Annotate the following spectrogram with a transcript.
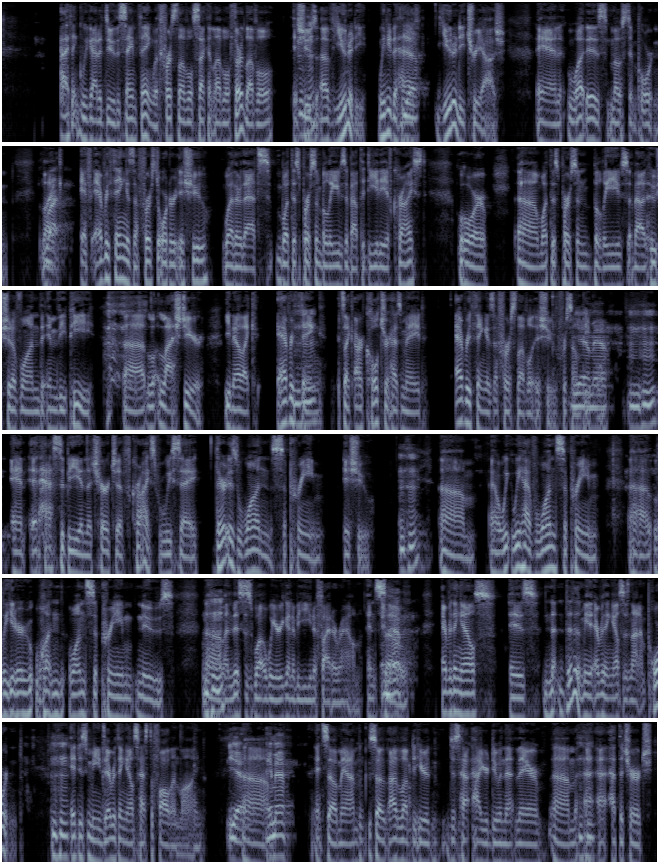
I think we got to do the same thing with first level, second level, third level issues mm-hmm. of unity. We need to have yeah. unity triage and what is most important. Like right. if everything is a first order issue, whether that's what this person believes about the deity of Christ or uh, what this person believes about who should have won the MVP uh, l- last year, you know, like everything, mm-hmm. it's like our culture has made everything is a first level issue for some yeah, people. Man. Mm-hmm. And it has to be in the church of Christ where we say there is one supreme issue Mm-hmm. Um, uh, we we have one supreme uh, leader, one one supreme news, um, mm-hmm. and this is what we are going to be unified around. And so Amen. everything else is that doesn't mean that everything else is not important. Mm-hmm. It just means everything else has to fall in line. Yeah. Um, Amen. And so, man, I'm so I'd love to hear just how, how you're doing that there um, mm-hmm. at, at, the church.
